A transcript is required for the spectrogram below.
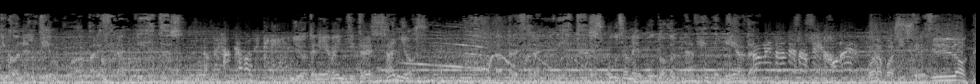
Y con el tiempo aparecerán grietas. No me lo acabo de creer. Yo tenía 23 años. Aparecerán grietas. Escúchame, puto don nadie de mierda. ¡No me trates así, joder! Bueno, pues Locke,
